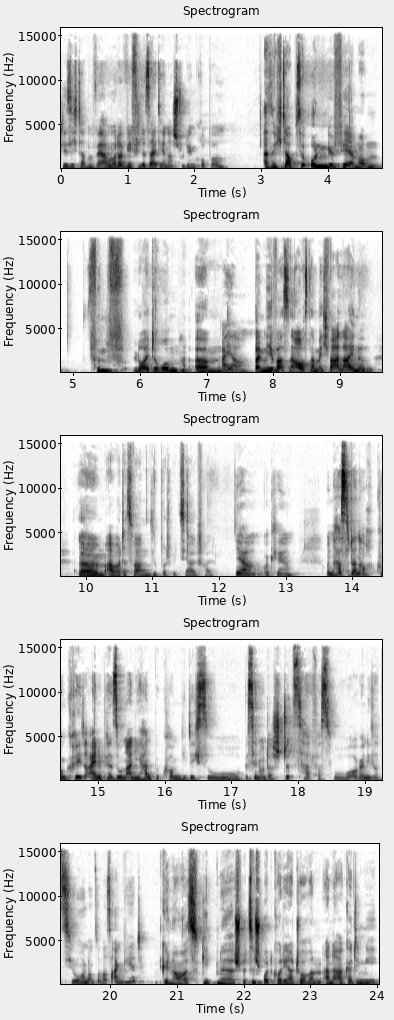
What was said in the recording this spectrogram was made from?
die sich da bewerben? Oder wie viele seid ihr in der Studiengruppe? Also ich glaube so ungefähr immer um fünf Leute rum. Ähm, Ah ja. Bei mir war es eine Ausnahme, ich war alleine, ähm, aber das war ein super Spezialfall. Ja, okay. Und hast du dann auch konkret eine Person an die Hand bekommen, die dich so ein bisschen unterstützt hat, was so Organisation und sowas angeht? Genau, es gibt eine Spitzensportkoordinatorin an der Akademie,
